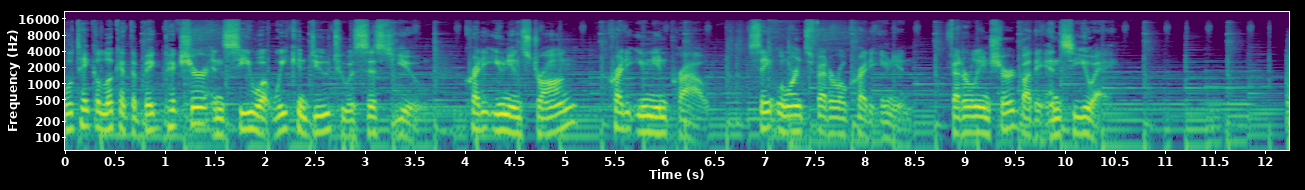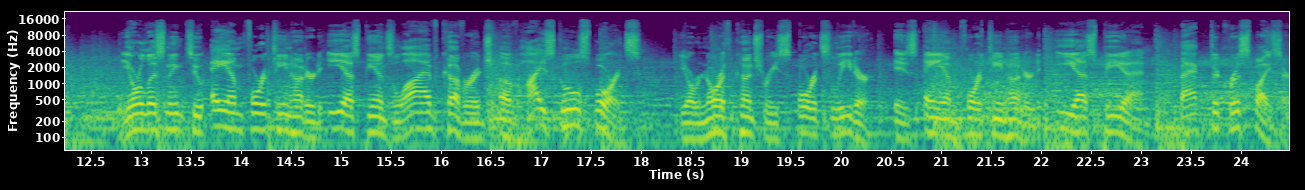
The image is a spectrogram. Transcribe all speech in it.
We'll take a look at the big picture and see what we can do to assist you. Credit Union Strong, Credit Union Proud. St. Lawrence Federal Credit Union. Federally insured by the NCUA. You're listening to AM 1400 ESPN's live coverage of high school sports. Your North Country sports leader is AM 1400 ESPN. Back to Chris Spicer.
